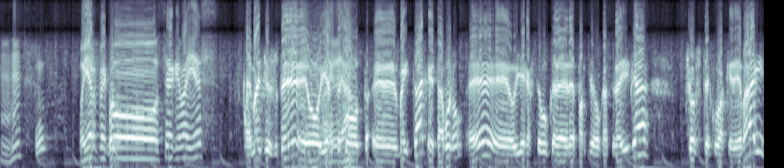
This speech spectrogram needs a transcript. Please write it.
Mhm. Mm? Oiarpeko zeak ebai ez? Eman zute, e, oiarteko e, baitzak, eta bueno, e, oiak azte bukera ere partida jokatzen ari dira, txostekoak ere bai,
